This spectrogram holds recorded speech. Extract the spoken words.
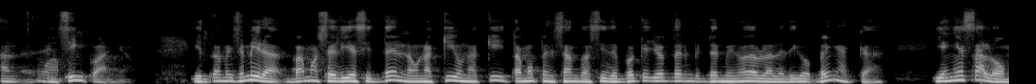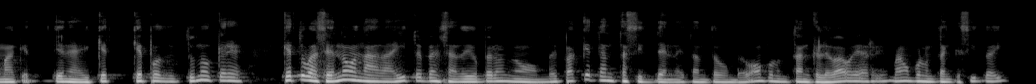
en cinco años. Y entonces me dice, mira, vamos a hacer 10 cisternas, una aquí, una aquí. Estamos pensando así. Después que yo termino de hablar, le digo, ven acá. Y en esa loma que tienes ahí, ¿qué, qué, tú no crees? ¿Qué tú vas a hacer? No, nada. Ahí estoy pensando. Digo, pero no, hombre, ¿para qué tantas cisternas y tanto hombre? Vamos por un tanque elevado ahí arriba. Vamos por un tanquecito ahí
